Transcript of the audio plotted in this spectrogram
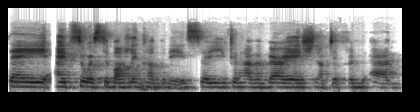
they outsource to bottling companies. So you can have a variation of different um,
